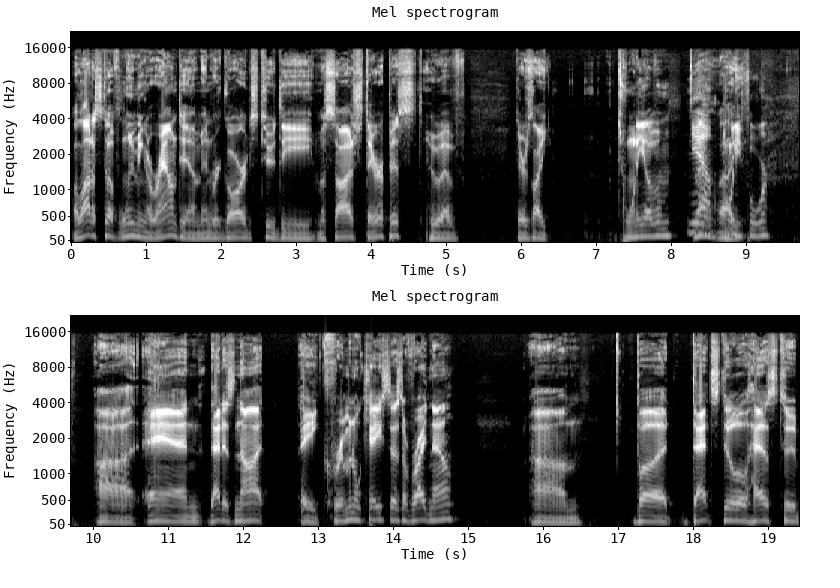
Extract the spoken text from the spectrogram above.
a lot of stuff looming around him in regards to the massage therapists who have. There's like twenty of them. Yeah. now. Like, 24. uh, and that is not a criminal case as of right now. Um, but that still has to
